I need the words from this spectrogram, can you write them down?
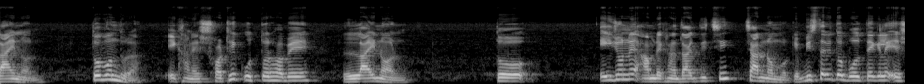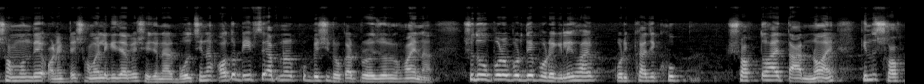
লাইনন। তো বন্ধুরা, এখানে সঠিক উত্তর হবে লাইনন। তো এই জন্যে আমরা এখানে দাগ দিচ্ছি চার নম্বরকে। বিস্তারিত বলতে গেলে এর সম্বন্ধে অনেকটাই সময় লেগে যাবে সেই জন্য আর বলছি না। অত টিপসে আপনার খুব বেশি ঢোকার প্রয়োজন হয় না। শুধু উপর উপর দিয়ে পড়ে গেলেই হয়। পরীক্ষা যে খুব শক্ত হয় তার নয়, কিন্তু শক্ত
